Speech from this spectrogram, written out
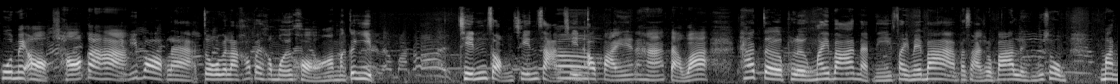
พูดไม่ออกช็อกอะค่ะอย่างที่บอกแหละโจเวลาเข้าไปขโมยของอะมันก็หยิบชิ้น 2 ชิ้น3อ่าชิ้นเอาไปเนี่ยนะคะ แต่ว่าถ้าเจอเพลิงไหม้บ้านแบบนี้ไฟไหม้บ้านภาษาชาวบ้านเลยคุณผู้ชม มัน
